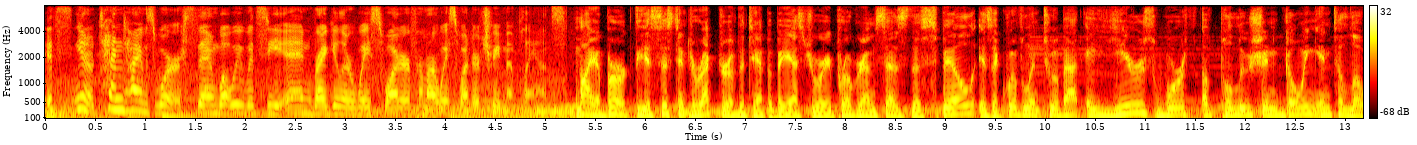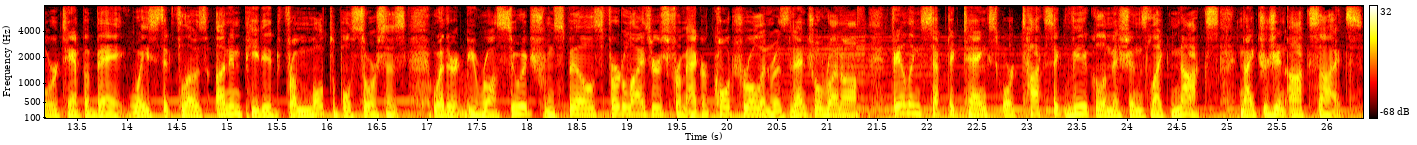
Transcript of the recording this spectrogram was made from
It's, you know, 10 times worse than what we would see in regular wastewater from our wastewater treatment plants. Maya Burke, the assistant director of the Tampa Bay Estuary Program, says the spill is equivalent to about a year's worth of pollution going into lower Tampa Bay, waste that flows unimpeded from multiple sources, whether it be raw sewage from spills, fertilizers from agricultural and residential runoff, failing septic tanks, or toxic vehicle emissions like NOx nitrogen oxides.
